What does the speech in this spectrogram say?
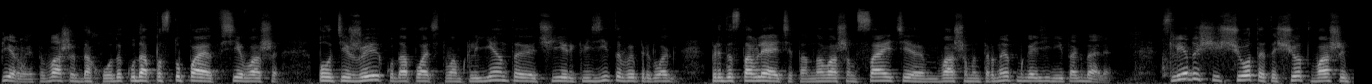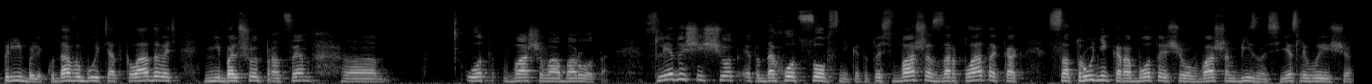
Первое это ваши доходы, куда поступают все ваши платежи, куда платят вам клиенты, чьи реквизиты вы предлаг... предоставляете там на вашем сайте, в вашем интернет-магазине и так далее. Следующий счет это счет вашей прибыли, куда вы будете откладывать небольшой процент э, от вашего оборота. Следующий счет это доход собственника, это то есть ваша зарплата как сотрудника, работающего в вашем бизнесе. Если вы еще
